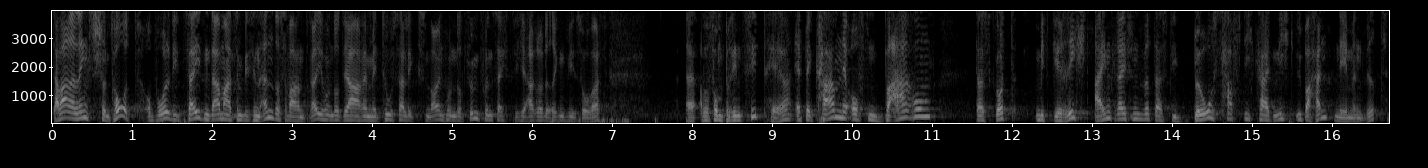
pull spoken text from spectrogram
Da war er längst schon tot, obwohl die Zeiten damals ein bisschen anders waren. 300 Jahre, Methusalix 965 Jahre oder irgendwie sowas. Äh, aber vom Prinzip her, er bekam eine Offenbarung, dass Gott mit Gericht eingreifen wird, dass die Boshaftigkeit nicht überhand nehmen wird,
